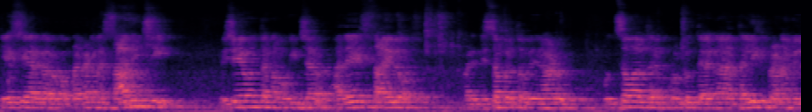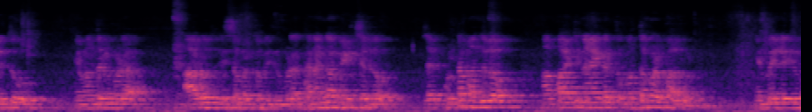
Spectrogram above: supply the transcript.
కేసీఆర్ గారు ఒక ప్రకటన సాధించి విజయవంతంగా ముగించారు. అదే స్థాయిలో మరి డిసెంబర్ తొమ్మిది నాడు ఉత్సవాలు జరుపుకుంటూ తెలంగాణ తల్లికి ప్రణమిలుతూ మేమందరం కూడా ఆ రోజు డిసెంబర్ తొమ్మిది కూడా ఘనంగా మేడ్చల్లో జరుపుకుంటాం. అందులో మా పార్టీ నాయకత్వం మొత్తం కూడా పాల్గొంటాం ఎమ్మెల్యేలు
